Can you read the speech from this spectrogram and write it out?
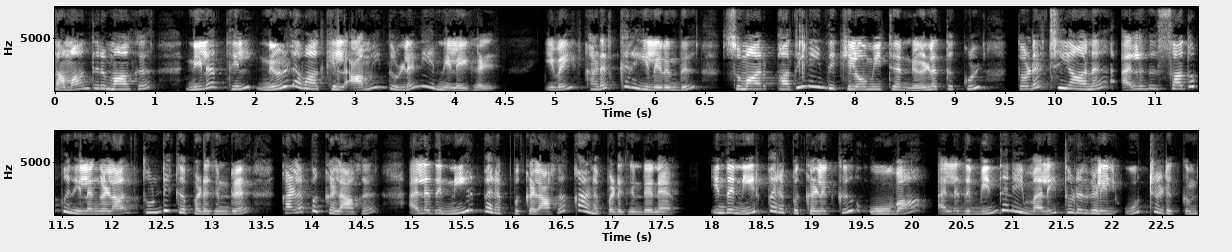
சமாந்தரமாக நிலத்தில் நீளவாக்கில் அமைந்துள்ள நீர்நிலைகள். இவை கடற்கரையிலிருந்து சுமார் பதினைந்து கிலோமீட்டர் நீளத்துக்குள் தொடர்ச்சியான அல்லது சதுப்பு நிலங்களால் துண்டிக்கப்படுகின்ற களப்புகளாக அல்லது நீர்ப்பரப்புகளாக காணப்படுகின்றன. இந்த நீர்ப்பரப்புகளுக்கு ஊவா அல்லது விந்தனை மலைத்தொடர்களில் ஊற்றெடுக்கும்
